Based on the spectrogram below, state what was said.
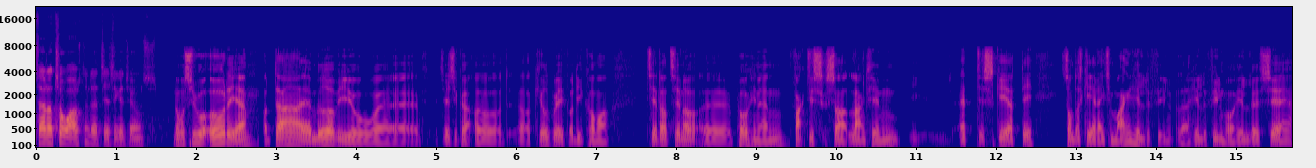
Så er der to afsnit af Jessica Jones. Nummer 7 og 8, ja. Og der øh, møder vi jo øh, Jessica og, og Kilgrave, og de kommer tættere og tættere øh, på hinanden. Faktisk så langt henne, at det sker det, som der sker i rigtig mange heltefilm, eller heltefilm og helte-serier,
